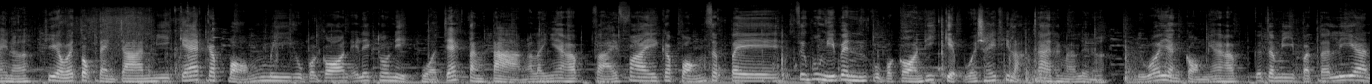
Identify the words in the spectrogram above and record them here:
ๆเนอะที่เอาไว้ตกแต่งจานมีแก๊สกระป๋องมีอุปกรณ์อิเล็กทรอนิกส์หัวแจ็คต่างๆ อะไรเงี้ยครับสายไฟกระป๋องสเปรย์ซึ่งพวกนี้เป็นอุปกรณ์ที่เก็บไว้ใช้ที่หลังได้ทั้งนั้นเลยเนอะหรือว่าอย่างกล่องเนี้ยครับก็จะมีปัตเตอร์เลียน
